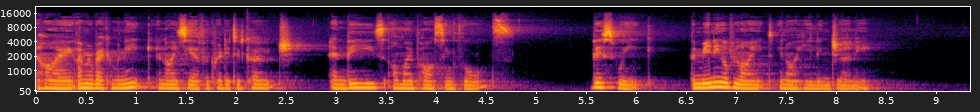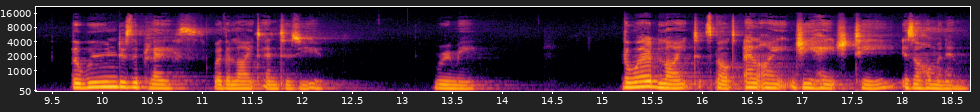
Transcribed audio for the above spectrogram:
Hi, I'm Rebecca Monique, an ICF accredited coach, and these are my passing thoughts. This week, the meaning of light in our healing journey. The wound is the place where the light enters you. Rumi. The word light, spelt L I G H T, is a homonym.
